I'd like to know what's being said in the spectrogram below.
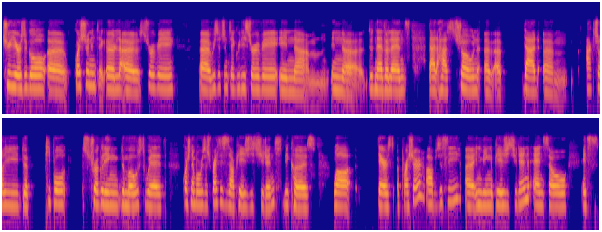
two years ago a question uh, survey, uh, research integrity survey in um, in uh, the Netherlands that has shown uh, uh, that um, actually the people struggling the most with questionable research practices are PhD students because, well, there's a pressure, obviously, in being a PhD student. And so it's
